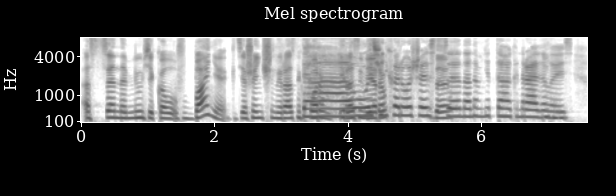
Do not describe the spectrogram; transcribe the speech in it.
а, сцена мюзикл в бане, где женщины разных да, форм и размеров. очень хорошая да. сцена, она мне так нравилась. Mm-hmm.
